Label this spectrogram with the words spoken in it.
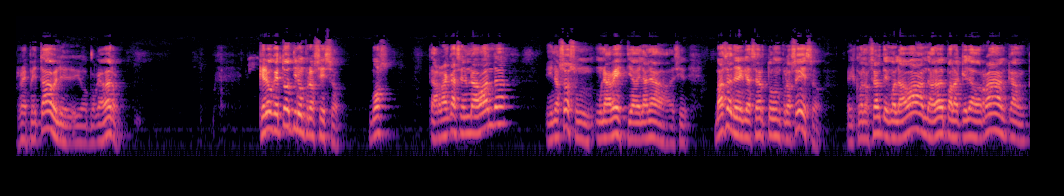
respetable. Digo, porque a ver, creo que todo tiene un proceso. Vos arrancas en una banda y no sos una bestia de la nada. Es decir, vas a tener que hacer todo un proceso. El conocerte con la banda, ver para qué lado arrancan,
